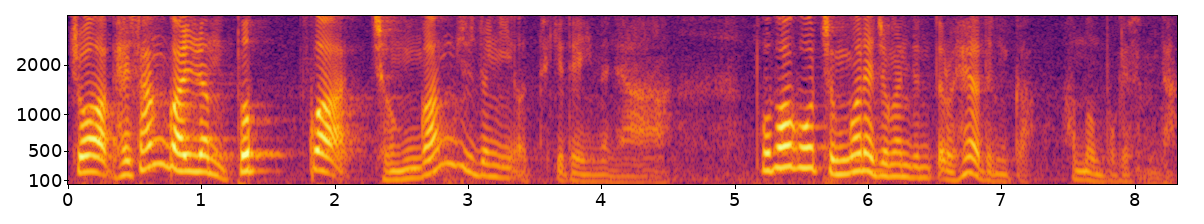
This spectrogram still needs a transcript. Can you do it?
조합 해상 관련 법과 정관 규정이 어떻게 되어 있느냐 법하고 정관에 정한된 대로 해야 되니까 한번 보겠습니다.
